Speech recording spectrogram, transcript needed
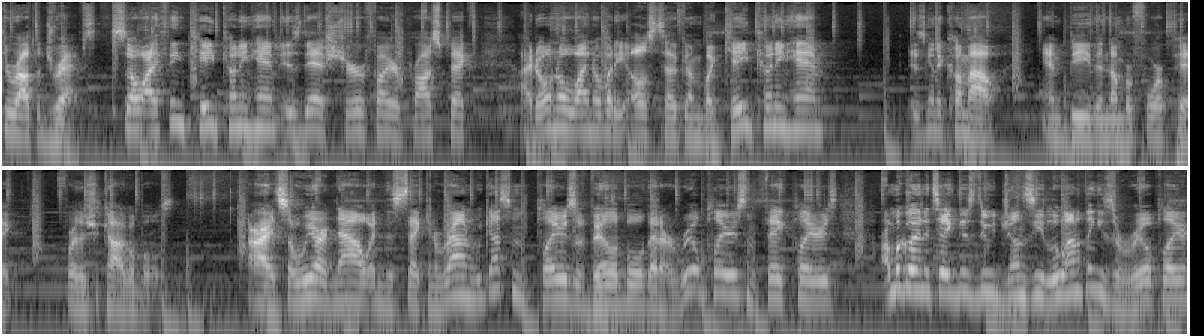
throughout the drafts. So I think Cade Cunningham is that surefire prospect. I don't know why nobody else took him, but Cade Cunningham is going to come out and be the number four pick for the Chicago Bulls. All right, so we are now in the second round. We got some players available that are real players, some fake players. I'm gonna go ahead and take this dude, Junzi Liu. I don't think he's a real player,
